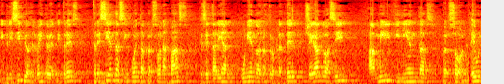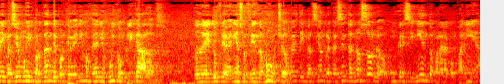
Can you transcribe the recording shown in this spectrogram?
y principios del 2023 350 personas más que se estarían uniendo a nuestro plantel, llegando así a 1.500 personas. Es una inversión muy importante porque venimos de años muy complicados, donde la industria venía sufriendo mucho. Esta inversión representa no solo un crecimiento para la compañía,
